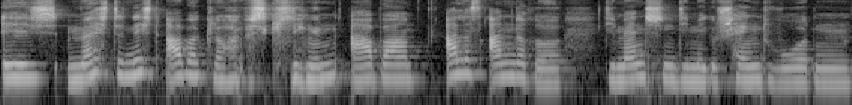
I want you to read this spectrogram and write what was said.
Ich möchte nicht abergläubisch klingen, aber alles andere, die Menschen, die mir geschenkt wurden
